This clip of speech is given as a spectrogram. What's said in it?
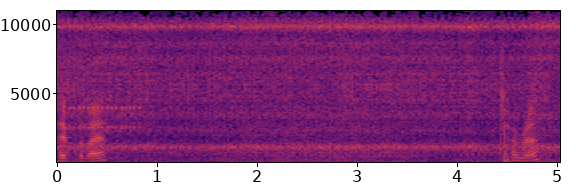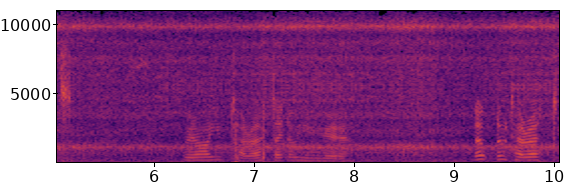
Just for there. Turret? Where are you, turret? I know you're here. Nope, no turret.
